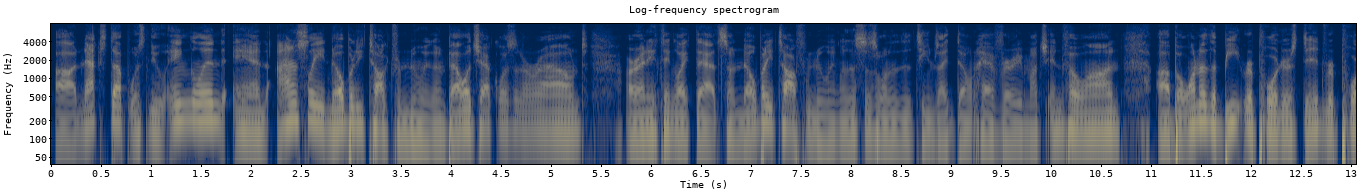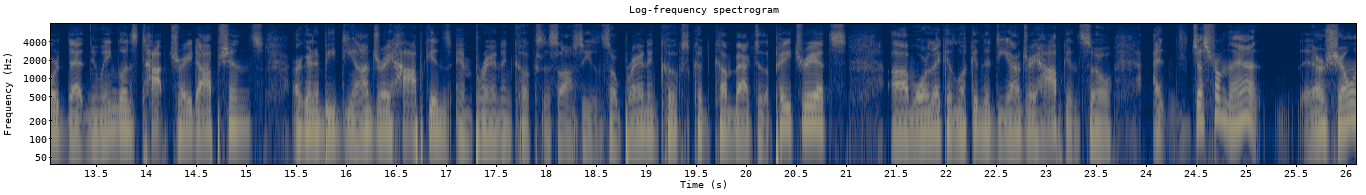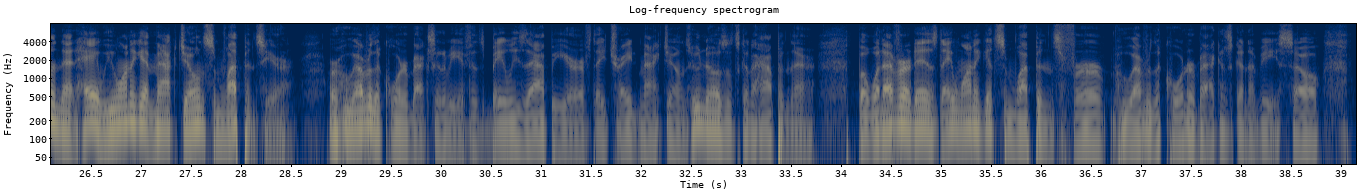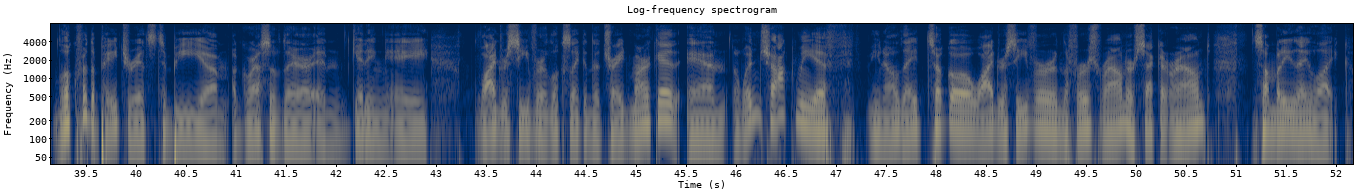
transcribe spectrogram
Uh, next up was New England, and honestly, nobody talked from New England. Belichick wasn't around or anything like that, so nobody talked from New England. This is one of the teams I don't have very much info on. Uh, but one of the beat reporters did report that New England's top trade options are going to be DeAndre Hopkins and Brandin Cooks this offseason. So Brandin Cooks could come back to the Patriots, um, or they could look into DeAndre Hopkins. So I, just from that, they're showing that, hey, we want to get Mac Jones some weapons here or whoever the quarterback's going to be, if it's Bailey Zappe or if they trade Mac Jones, who knows what's going to happen there. But whatever it is, they want to get some weapons for whoever the quarterback is going to be. So look for the Patriots to be um, aggressive there and getting a wide receiver it looks like in the trade market and it wouldn't shock me if you know they took a wide receiver in the first round or second round somebody they like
